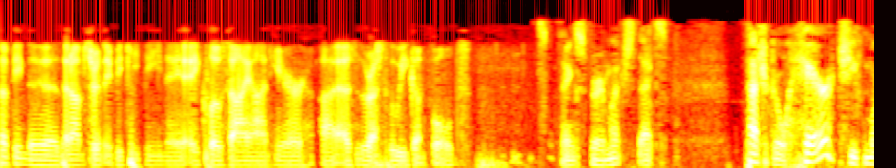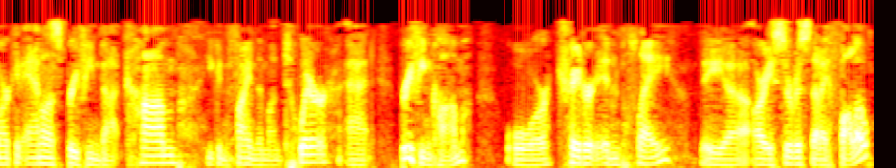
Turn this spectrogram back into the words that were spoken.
something to, that I'm certainly be keeping a, a close eye on here uh, as the rest of the week unfolds. Thanks very much. That's Patrick O'Hare, Chief Market Analyst, Briefing.com. You can find them on Twitter at BriefingCom or Trader in Play. They uh, are a service that I follow.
